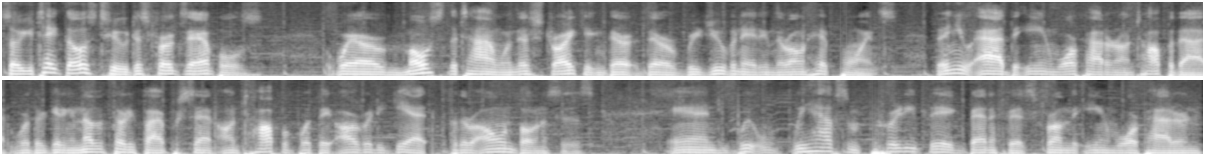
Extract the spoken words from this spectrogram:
So you take those two just for examples, where most of the time when they're striking, they're they're rejuvenating their own hit points. Then you add the Ian War pattern on top of that, where they're getting another 35% on top of what they already get for their own bonuses. And we, we have some pretty big benefits from the Ian War pattern,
